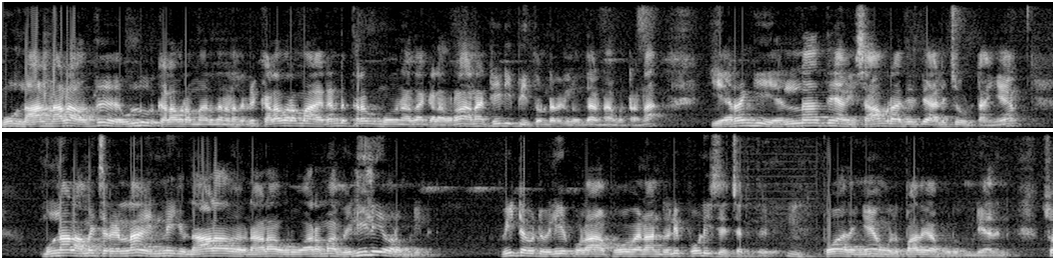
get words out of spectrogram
மூணு நாலு நாளாக வந்து உள்ளூர் கலவரமாக இருந்தால் நடந்துட்டு கலவரமாக ரெண்டு தரப்பு மோதினா தான் கலவரம். ஆனால் டிடிபி தொண்டர்கள் வந்து என்ன பண்ணுறாங்கன்னா இறங்கி எல்லாத்தையும் அவங்க சாம்ராஜ்யத்தையும் அழிச்சு விட்டாங்க. முன்னாள் அமைச்சர்கள்லாம் இன்றைக்கி நாலாவது நாளாக ஒரு வாரமாக வெளியிலே வர முடியல. வீட்டை விட்டு வெளியே போகலாம் போக வேணாம்னு சொல்லி போலீஸ் எச்சரித்தது போகாதீங்க உங்களுக்கு பாதுகாப்பு கொடுக்க முடியாதுன்னு. ஸோ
